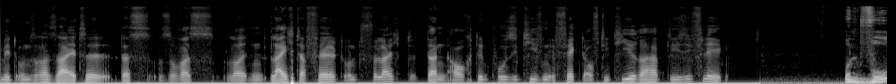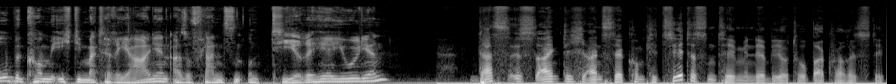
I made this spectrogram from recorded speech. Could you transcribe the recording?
mit unserer Seite, dass sowas Leuten leichter fällt und vielleicht dann auch den positiven Effekt auf die Tiere hat, die sie pflegen. Und wo bekomme ich die Materialien, also Pflanzen und Tiere her, Julian? Das ist eigentlich eines der kompliziertesten Themen in der Biotop-Aquaristik.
